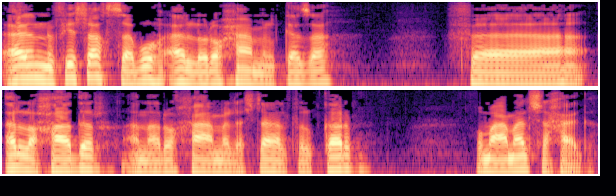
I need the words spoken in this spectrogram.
قال إن في شخص أبوه قال له روح أعمل كذا فقال له حاضر أنا أروح أعمل أشتغل في الكرم وما عملش حاجة.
